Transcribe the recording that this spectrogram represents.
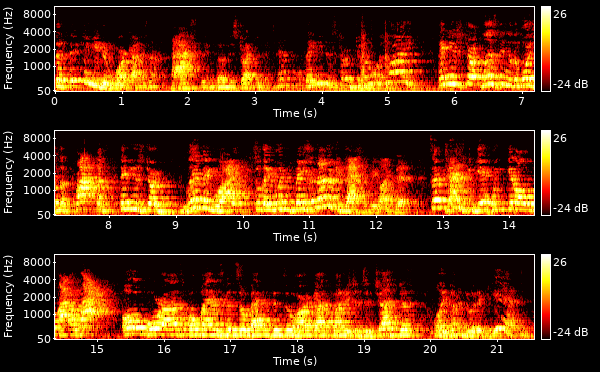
The thing they need to work on is not fasting, though, destructing the temple. They need to start doing what was right. They need to start listening to the voice of the prophets. They need to start living right so they wouldn't face another catastrophe like this. Sometimes we get, we get all out of whack. Oh, poor us. Oh man, it's been so bad. It's been so hard. God's punished us and judged us. Well, He's going to do it again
